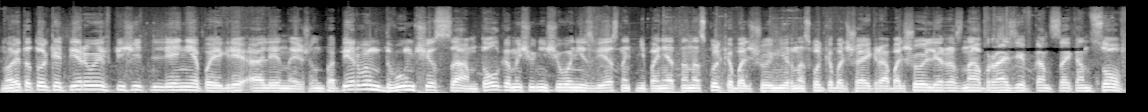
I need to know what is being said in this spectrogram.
Но это только первые впечатления по игре Alienation. По первым двум часам толком еще ничего не известно. Непонятно, насколько большой мир, насколько большая игра, большое ли разнообразие в конце концов.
